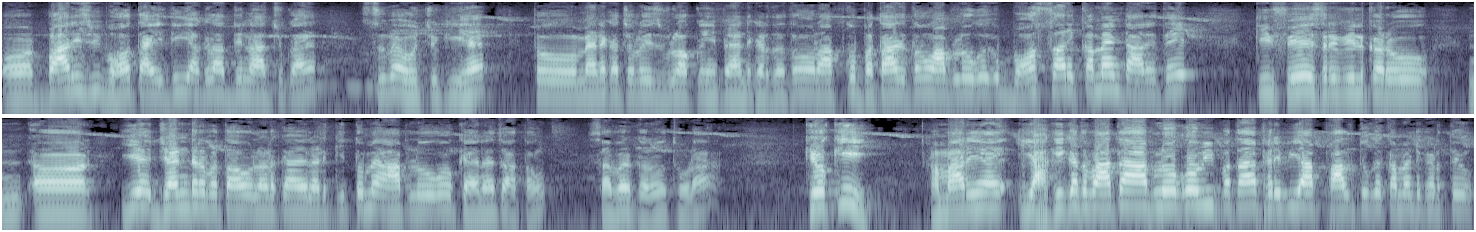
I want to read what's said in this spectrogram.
और बारिश भी बहुत आई थी, अगला दिन आ चुका है, सुबह हो चुकी है। तो मैंने कहा, चलो इस ब्लॉग को यहीं पे एंड कर देता हूँ, और आपको बता देता हूँ, आप लोगों के बहुत सारे कमेंट आ रहे थे कि फेस रिवील करो। और ये जेंडर बताओ, लड़का है, लड़की। तो मैं आप लोगों को कहना चाहता हूँ, सब्र करो थोड़ा। क्योंकि हमारे यहाँ ये हकीकत बात है, आप लोगों को भी पता है, फिर भी आप फालतू के कमेंट करते हो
